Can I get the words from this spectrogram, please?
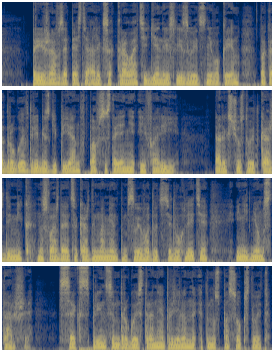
Прижав запястье Алекса к кровати, Генри слизывает с него крем, пока другой вдребезги пьян, впав в состояние эйфории. Алекс чувствует каждый миг, наслаждается каждым моментом своего 22-летия и не днем старше. Секс с принцем другой страны определенно этому способствует.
